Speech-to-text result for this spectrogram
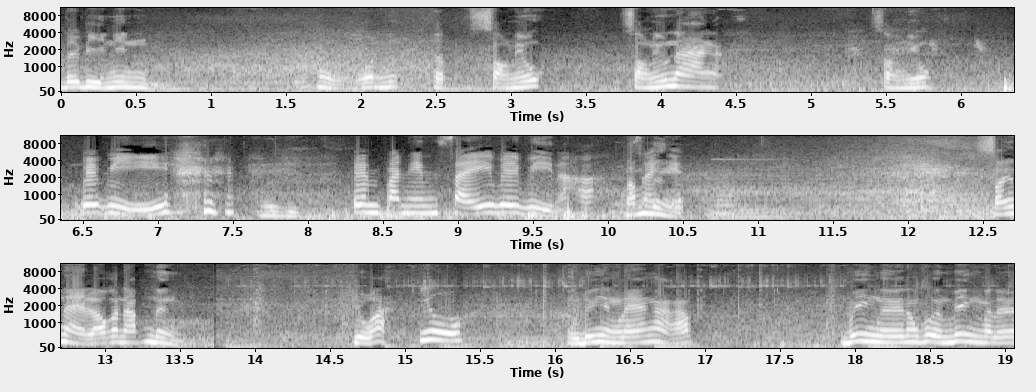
เบบีนินโอ้โหนี่แบบสองนิ้วสองนิ้วนางอะสองนิ้วเบบีเบบีเป็นปลานินไซส์เบบีนะคะน้ำหนึ่ง ไซส์ S ไซส์ไหนเราก็นับหนึ่งอยู่วะอยู่โอ้ดึงอย่างแรงอะครับ วิ่งเลยน้องเฟิร์นวิ่งมาเลย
